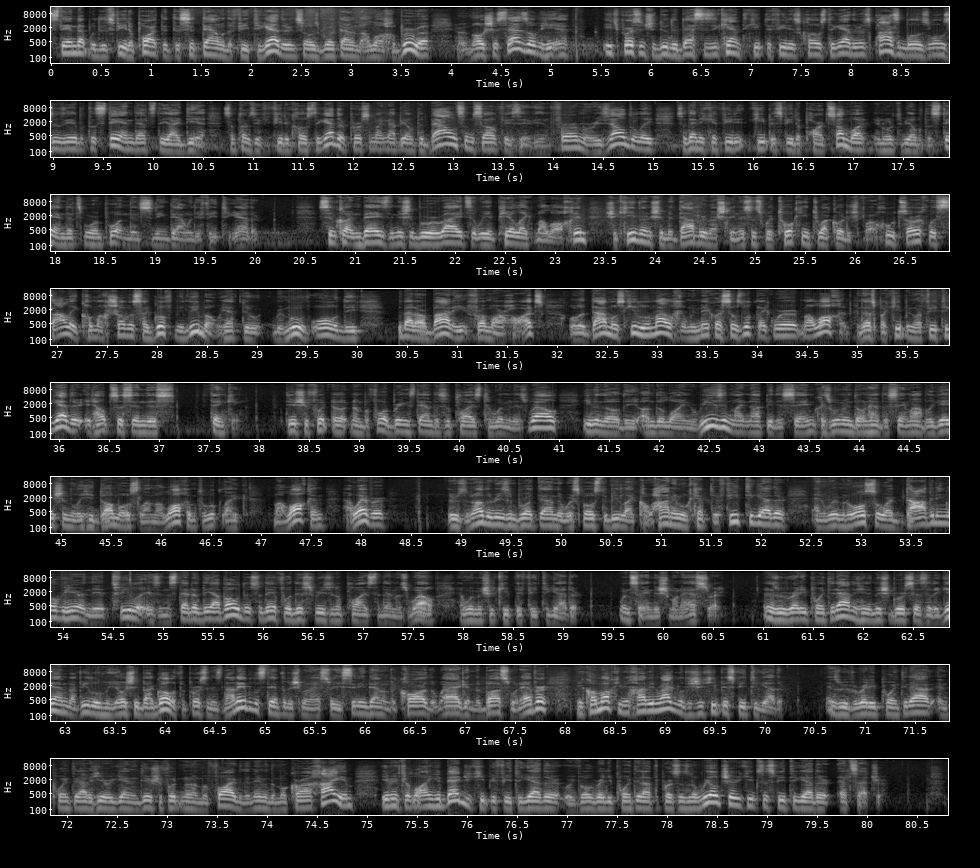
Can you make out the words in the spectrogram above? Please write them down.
stand up with his feet apart than to sit down with the feet together, and so it's brought down in the Allah Chabura. Rav Moshe says over here, each person should do the best as he can to keep the feet as close together as possible, as long as he's able to stand. That's the idea. Sometimes if your feet are close together, a person might not be able to balance himself he's infirm or he's elderly, so then he can keep his feet apart somewhat in order to be able to stand. That's more important than sitting down with your feet together. Simchat and Beis, the Mishnah Berurah writes that we appear like malachim. Shekivan shemedabri mashchina. Since we're talking to Hakadosh Baruch Hu, tzorich l'sali kol machshavas haguf milibo. We have to remove all of the about our body from our hearts. Uladamos kilu malachim. We make ourselves look like we're malachim. And thus, by keeping our feet together, it helps us in this thinking. Dirshu footnote number four brings down this applies to women as well, even though the underlying reason might not be the same, because women don't have the same obligation, lihidamos la to look like malachim. However, there's another reason brought down that we're supposed to be like Kohanim who kept their feet together, and women also are davening over here, and their tefillah is instead of the avodah, so therefore this reason applies to them as well, and women should keep their feet together when saying the Shemona Esrei. As we already pointed out, and here the Mishnah says it again. If a person is not able to stand for the Shemona Esrei, he's sitting down in the car, the wagon, the bus, whatever, he should keep his feet together as we've already pointed out, and pointed out here again in Dirshu footnote number five, in the name of the Mokar Achayim, even if you're lying in bed, you keep your feet together. We've already pointed out the person's in a wheelchair, he keeps his feet together, etc.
